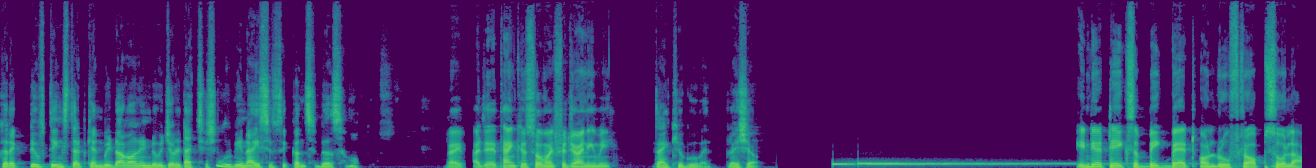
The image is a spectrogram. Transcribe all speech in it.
corrective things that can be done on individual taxation. It would be nice if they consider some of those. Right. Ajay, thank you so much for joining me. Thank you, Govind. Pleasure. India takes a big bet on rooftop solar.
